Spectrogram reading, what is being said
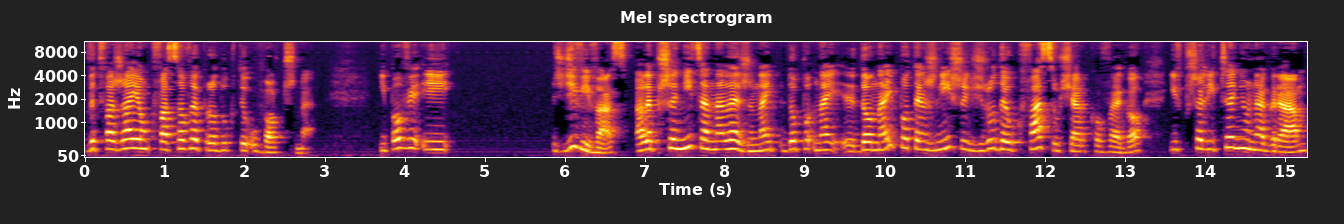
wytwarzają kwasowe produkty uboczne. I, powie, i Zdziwi Was, ale pszenica należy naj, do, naj, do najpotężniejszych źródeł kwasu siarkowego i w przeliczeniu na gram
